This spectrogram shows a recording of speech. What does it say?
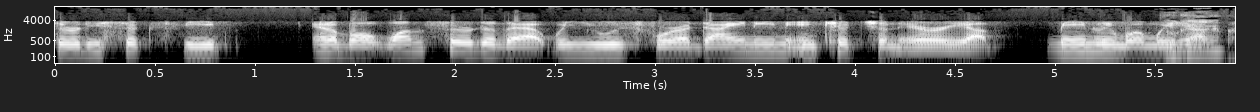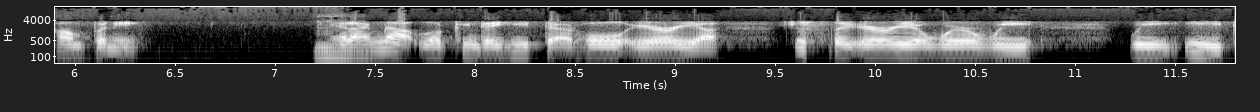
thirty six feet, and about one third of that we use for a dining and kitchen area, mainly when we have company. And I'm not looking to heat that whole area, just the area where we we eat.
